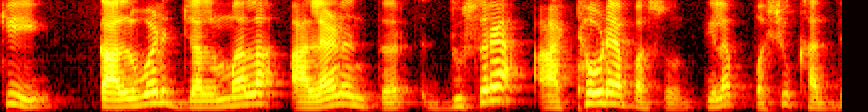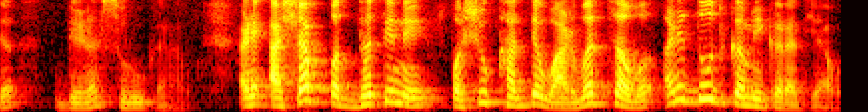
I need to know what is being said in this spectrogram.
की कालवड जन्माला आल्यानंतर दुसऱ्या आठवड्यापासून तिला पशुखाद्य देणं सुरू करावं. आणि अशा पद्धतीने पशुखाद्य वाढवत जावं आणि दूध कमी करत यावं.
